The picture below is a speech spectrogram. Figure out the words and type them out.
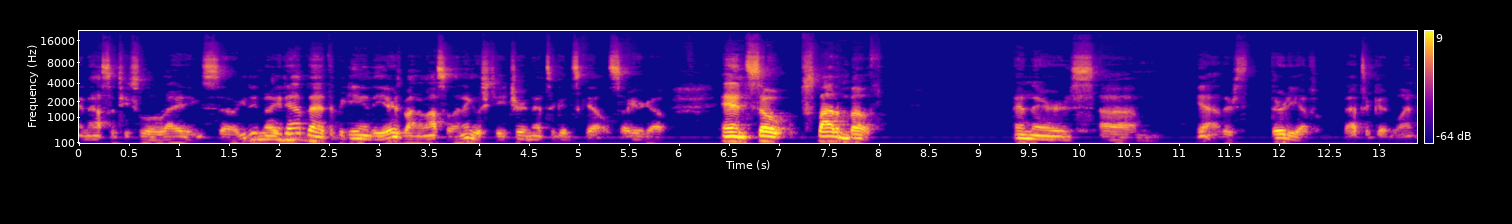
And I also teach a little writing. So you didn't know you'd have that at the beginning of the year, but I'm also an English teacher, and that's a good skill. So here you go. And so spot them both and there's um, yeah there's 30 of them that's a good one.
